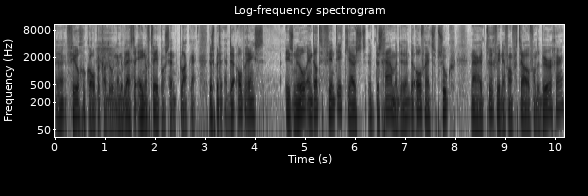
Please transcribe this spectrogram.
uh, veel goedkoper kan doen. En dan blijft er 1 of 2% plakken. Dus de opbrengst is nul. En dat vind ik juist het beschamende. De overheid is op zoek naar het terugwinnen van vertrouwen van de burger.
